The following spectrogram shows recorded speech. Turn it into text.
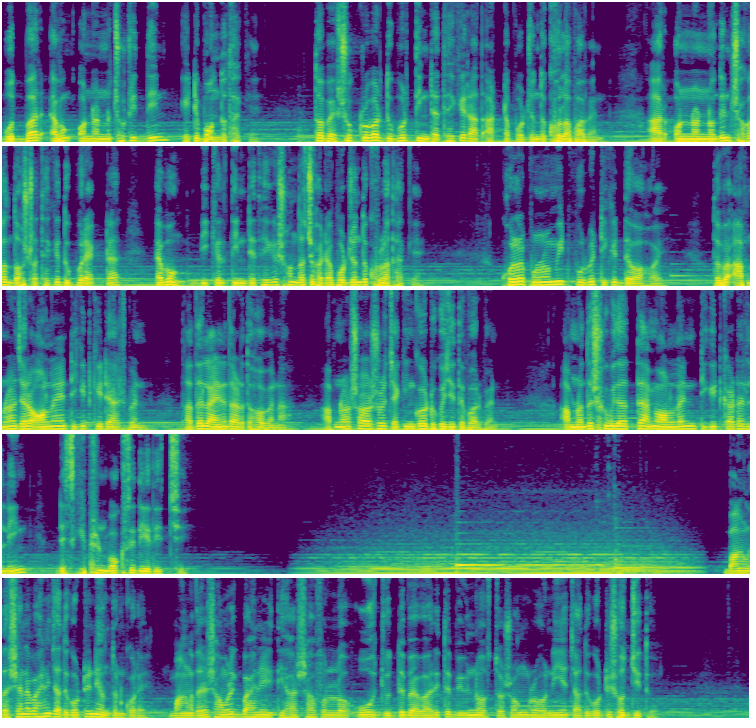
বুধবার এবং অন্যান্য ছুটির দিন এটি বন্ধ থাকে। তবে শুক্রবার দুপুর তিনটা থেকে রাত আটটা পর্যন্ত খোলা পাবেন। আর অন্যান্য দিন সকাল দশটা থেকে দুপুর একটা এবং বিকেল তিনটে থেকে সন্ধ্যা ছয়টা পর্যন্ত খোলা থাকে। খোলার পনেরো মিনিট পূর্বে টিকিট দেওয়া হয়। তবে আপনারা যারা অনলাইনে টিকিট কেটে আসবেন, তাদের লাইনে দাঁড়াতে হবে না। আপনারা সরাসরি চেকিং করে ঢুকে যেতে পারবেন। আপনাদের সুবিধার্থে আমি অনলাইন টিকিট কাটার লিঙ্ক ডিসক্রিপশন বক্সে দিয়ে দিচ্ছি। বাংলাদেশ সেনাবাহিনী জাদুঘরটি নিয়ন্ত্রণ করে। বাংলাদেশের সামরিক বাহিনীর ইতিহাস, সাফল্য ও যুদ্ধে ব্যবহৃত বিভিন্ন অস্ত্র সংগ্রহ নিয়ে জাদুঘরটি সজ্জিত।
